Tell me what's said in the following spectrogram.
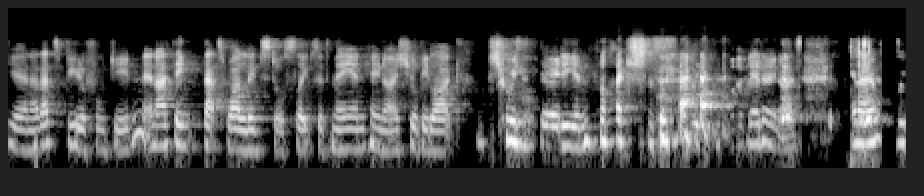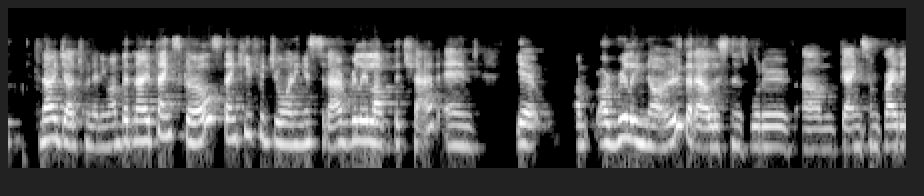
Yeah, no, that's beautiful, Jen. And I think that's why Liv still sleeps with me. And who knows, she'll be like, she'll be 30 and like she's in my bed, who knows? You know, no judgment, anyone. But no, thanks, girls. Thank you for joining us today. I really loved the chat. And yeah, um, I really know that our listeners would have um, gained some greater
